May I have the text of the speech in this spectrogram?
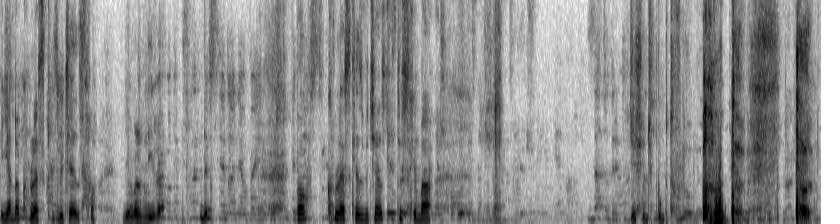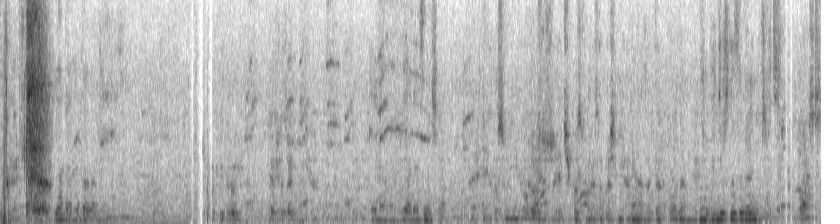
jedno królewskie zwycięstwo. Niemożliwe. Nie. Bo królewskie zwycięstwo to jest chyba 10 punktów. Ja się zajmę. Jadę z Misią. Nie, po prostu nie wyobrażasz, że ja ci pozwolę Nie będziesz nas ograniczać. Was?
